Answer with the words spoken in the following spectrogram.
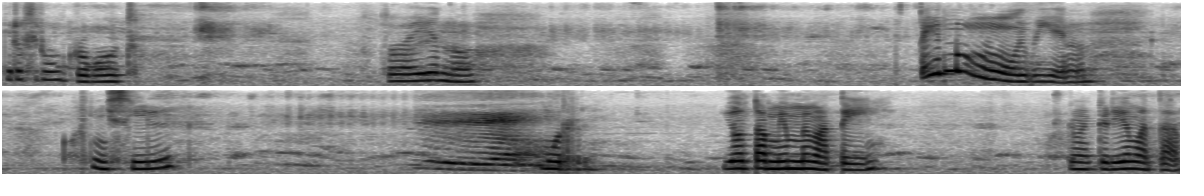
quiero hacer un robot. Todavía no. Está yendo muy bien. Con el misil. Muere. Yo también me maté. Porque me quería matar.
